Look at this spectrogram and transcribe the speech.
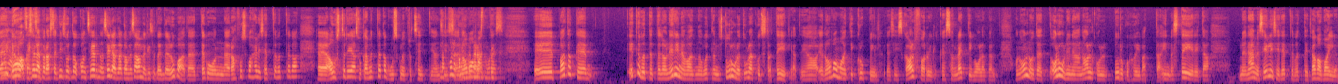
Äh, ja aga sellepärast, et nii suur kontsern on selja taga, me saamegi seda endale lubada, et tegu on rahvusvahelise ettevõttega äh, Austria sugemetega, kuuskümmend protsenti on Nad siis Novomatic. Vaadake ettevõtetel on erinevad nagu ütleme siis turule tulekud strateegiad ja, ja Novomatic Grupil ja siis ka Alforil, kes on Läti poole pealt, on olnud, et oluline on algul turgu hõivata, investeerida me näeme selliseid ettevõtteid väga palju,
